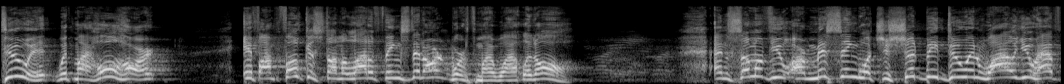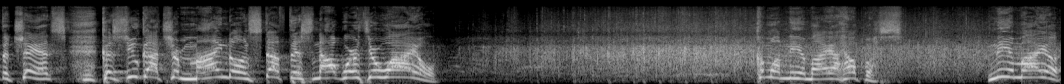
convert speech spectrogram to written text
do it with my whole heart if I'm focused on a lot of things that aren't worth my while at all. And some of you are missing what you should be doing while you have the chance because you got your mind on stuff that's not worth your while. Come on, Nehemiah, help us. Nehemiah,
